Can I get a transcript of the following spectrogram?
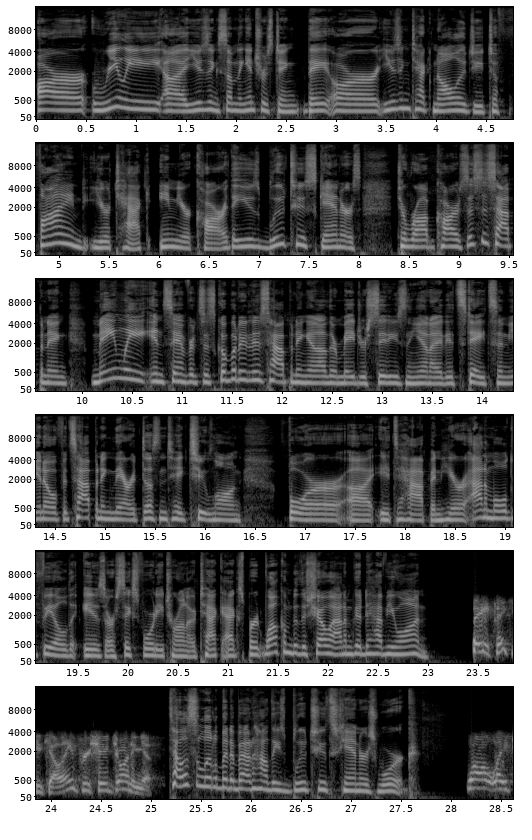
are really uh, using something interesting. They are using technology to find your tech in your car. They use Bluetooth scanners to rob cars. This is happening mainly in San Francisco, but it is happening in other major cities in the United States. And, you know, if it's happening there, it doesn't take too long for uh, it to happen here. Adam Oldfield is our 640 Toronto tech expert. Welcome to the show, Adam. Good to have you on. Hey, thank you, Kelly. Appreciate joining you. Tell us a little bit about how these Bluetooth scanners work. Well, like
